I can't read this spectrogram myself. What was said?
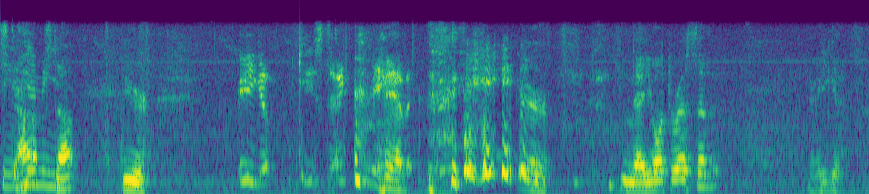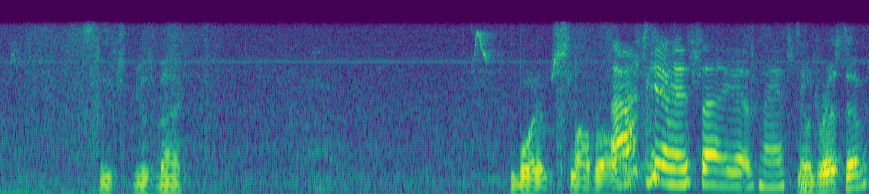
Stop. Stop. Here. Here you go. Kiss thing. Let me have it. There. Now you want the rest of it? There you go. Snoops goes back. Boy, that was slobber all I over. was gonna say that was nasty. You want the rest of it?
